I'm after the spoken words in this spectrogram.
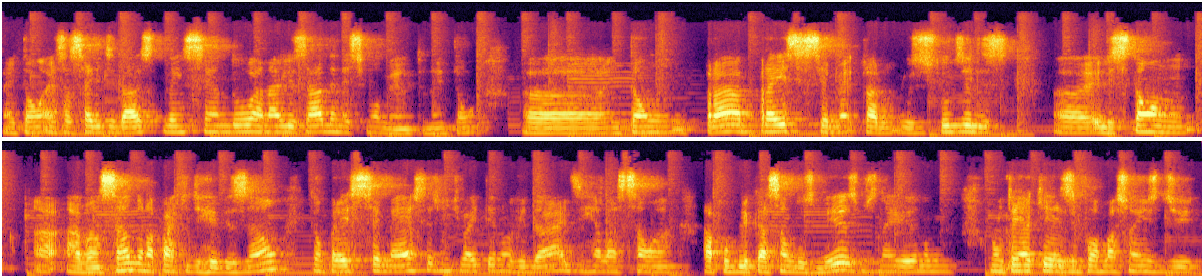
Então, essa série de dados vem sendo analisada nesse momento. Né? Então, uh, então para esse semestre, claro, os estudos eles, uh, eles estão avançando na parte de revisão. Então, para esse semestre, a gente vai ter novidades em relação à, publicação dos mesmos. Né? Eu não, não tenho aqui as informações de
